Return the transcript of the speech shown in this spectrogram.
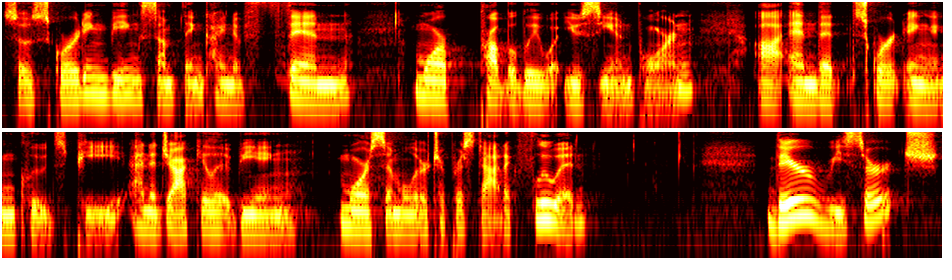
So, squirting being something kind of thin, more probably what you see in porn, uh, and that squirting includes pee, and ejaculate being more similar to prostatic fluid. Their research,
